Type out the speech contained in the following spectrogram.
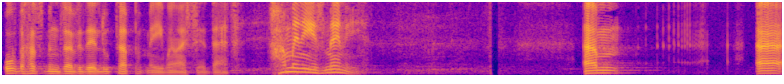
All the husbands over there looked up at me when I said that. How many is many? Um, uh,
